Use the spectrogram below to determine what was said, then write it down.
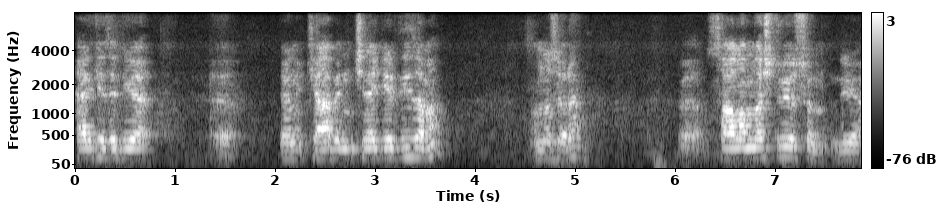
Herkese diyor yani Kabe'nin içine girdiği zaman Ondan sonra e, sağlamlaştırıyorsun diyor.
